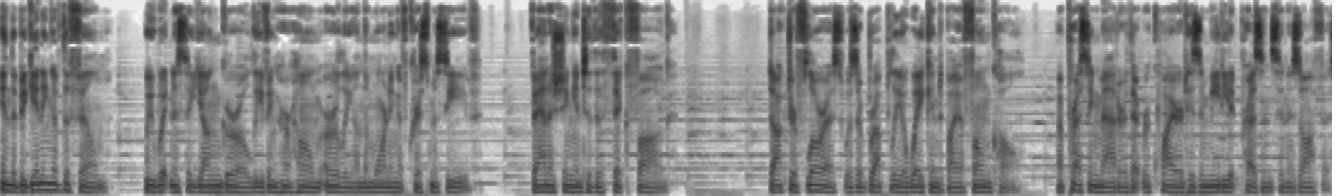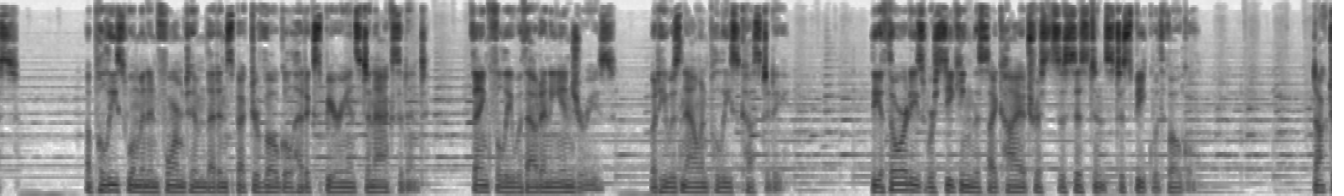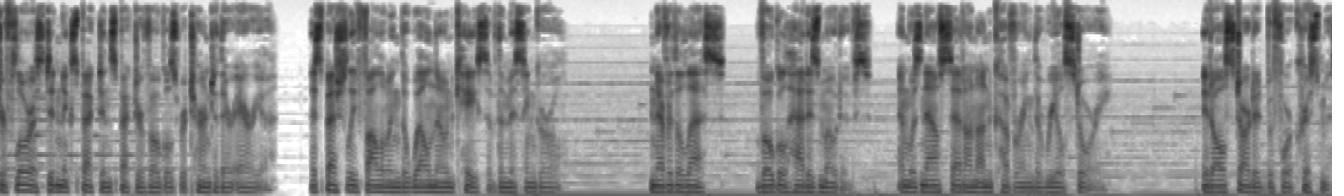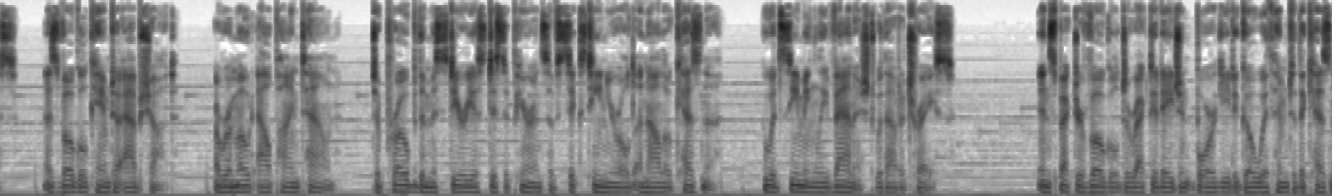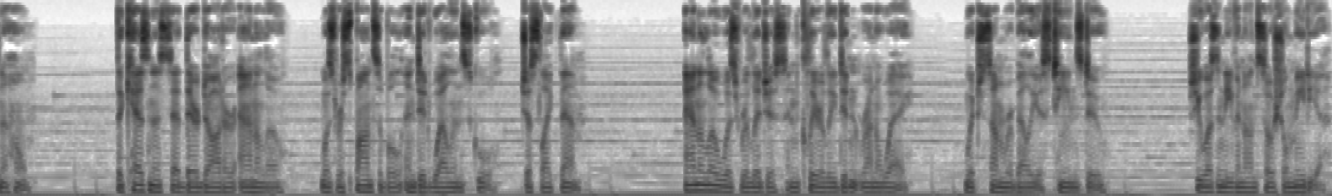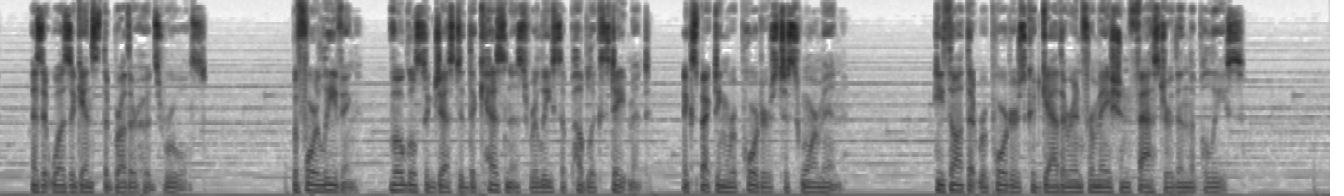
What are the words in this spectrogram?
In the beginning of the film, we witness a young girl leaving her home early on the morning of Christmas Eve, vanishing into the thick fog. Dr. Flores was abruptly awakened by a phone call, a pressing matter that required his immediate presence in his office. A policewoman informed him that Inspector Vogel had experienced an accident, thankfully without any injuries, but he was now in police custody. The authorities were seeking the psychiatrist's assistance to speak with Vogel. Dr. Flores didn't expect Inspector Vogel's return to their area, especially following the well known case of the missing girl. Nevertheless, Vogel had his motives and was now set on uncovering the real story. It all started before Christmas, as Vogel came to Avechot, a remote alpine town, to probe the mysterious disappearance of 16 year old Analo Kastner, who had seemingly vanished without a trace. Inspector Vogel directed Agent Borghi to go with him to the Kastner home. The Kastner said their daughter, Anna Lou, was responsible and did well in school, just like them. Anna Lou was religious and clearly didn't run away, which some rebellious teens do. She wasn't even on social media, as it was against the Brotherhood's rules. Before leaving, Vogel suggested the Kastners release a public statement, expecting reporters to swarm in. He thought that reporters could gather information faster than the police.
